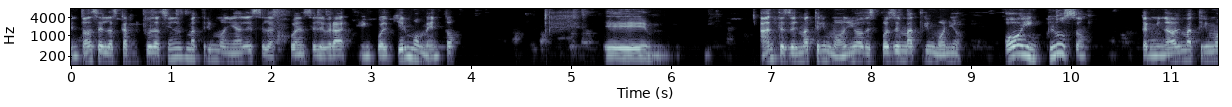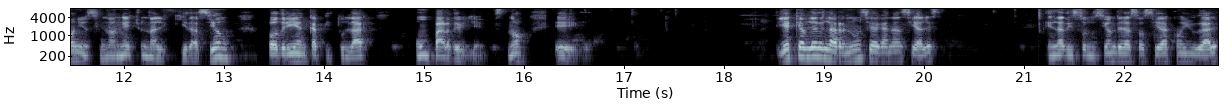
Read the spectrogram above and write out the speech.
Entonces, las capitulaciones matrimoniales se las pueden celebrar en cualquier momento, eh, antes del matrimonio, después del matrimonio, o incluso terminado el matrimonio, si no han hecho una liquidación, podrían capitular un par de bienes, ¿no? Eh, ya que hablé de la renuncia de gananciales, en la disolución de la sociedad conyugal,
